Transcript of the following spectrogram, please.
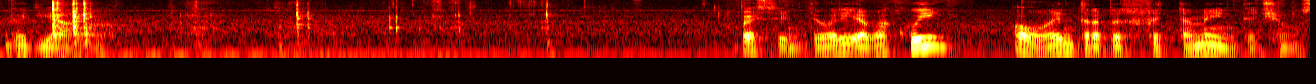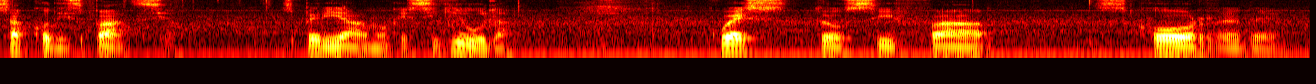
Vediamo. Questo in teoria va qui. Oh entra perfettamente c'è un sacco di spazio speriamo che si chiuda. Questo si fa scorrere.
